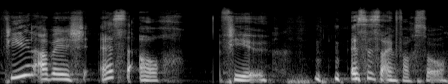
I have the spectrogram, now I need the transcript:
viel, aber ich esse auch viel. es ist einfach so.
